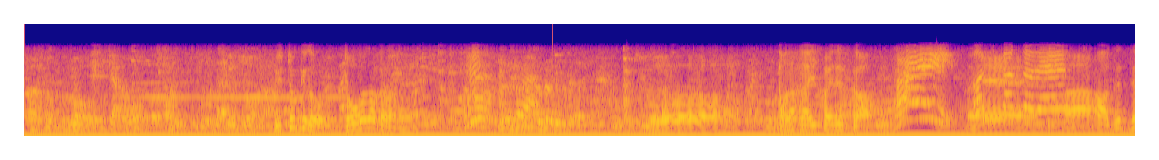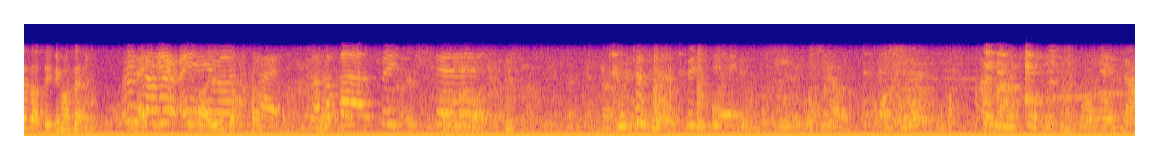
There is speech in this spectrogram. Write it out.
言っとくけど動画だからね。お腹いっぱいですか？はい、美味しかったです。えー。ああで出たっていりません？うん、あいるか。はい、お腹空いて。空いて。全部の人を落とすのお姉ちゃん。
